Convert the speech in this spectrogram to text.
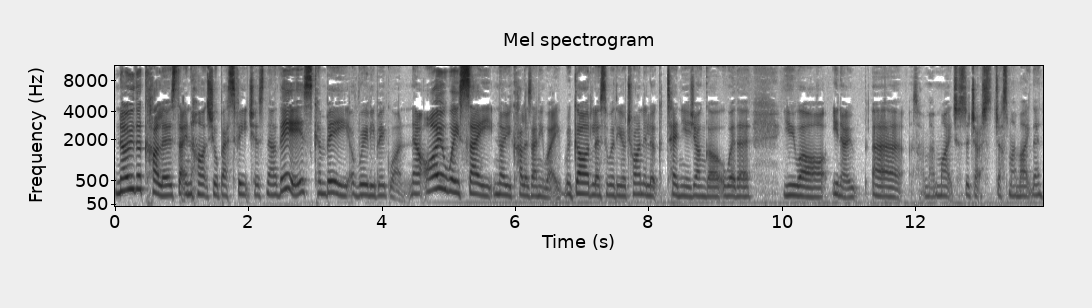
know the colours that enhance your best features. Now, this can be a really big one. Now, I always say know your colours anyway, regardless of whether you're trying to look 10 years younger or whether you are, you know, uh, sorry, my mic just adjust just my mic then,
